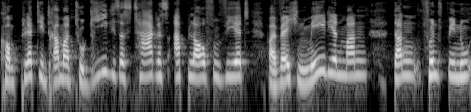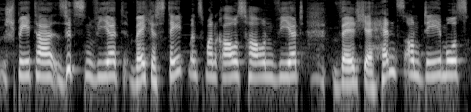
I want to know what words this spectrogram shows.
komplett die Dramaturgie dieses Tages ablaufen wird, bei welchen Medien man dann fünf Minuten später sitzen wird, welche Statements man raushauen wird, welche Hands-on-Demos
